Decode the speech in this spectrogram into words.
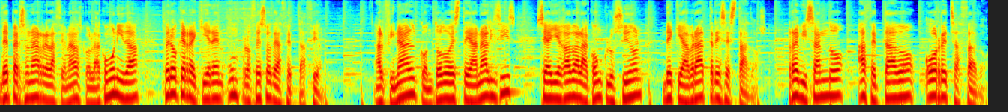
de personas relacionadas con la comunidad, pero que requieren un proceso de aceptación. Al final, con todo este análisis, se ha llegado a la conclusión de que habrá tres estados, revisando, aceptado o rechazado,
